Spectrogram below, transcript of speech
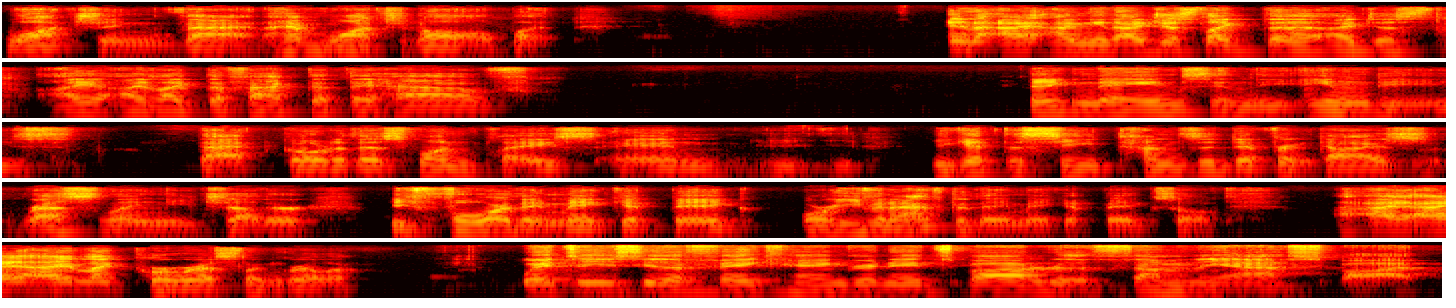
Watching that, I haven't watched it all, but and I I mean I just like the I just I I like the fact that they have big names in the indies that go to this one place and you get to see tons of different guys wrestling each other before they make it big or even after they make it big. So I, I, I like pro wrestling guerrilla. Wait till you see the fake hand grenade spot or the thumb in the ass spot.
